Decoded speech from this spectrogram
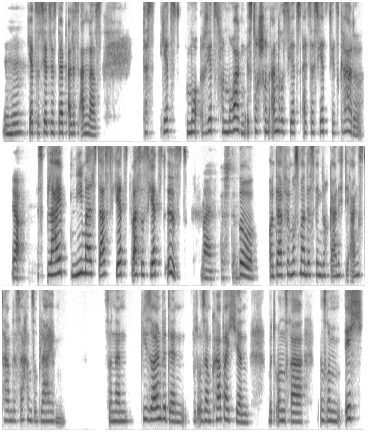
Mhm. Jetzt ist jetzt, jetzt bleibt alles anders. Das jetzt, jetzt von morgen ist doch schon anderes jetzt als das jetzt, jetzt gerade. Ja. Es bleibt niemals das jetzt, was es jetzt ist. Nein, das stimmt. So. Und dafür muss man deswegen doch gar nicht die Angst haben, dass Sachen so bleiben. Sondern wie sollen wir denn mit unserem Körperchen, mit unserer, unserem Ich,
